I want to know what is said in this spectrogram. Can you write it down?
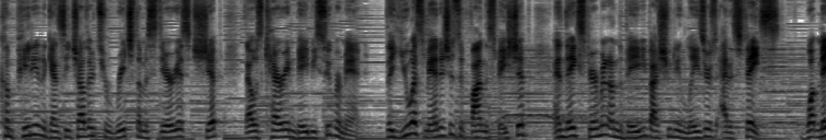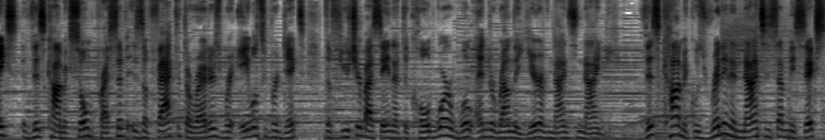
competing against each other to reach the mysterious ship that was carrying baby Superman. The US manages to find the spaceship and they experiment on the baby by shooting lasers at his face. What makes this comic so impressive is the fact that the writers were able to predict the future by saying that the Cold War will end around the year of 1990. This comic was written in 1976,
